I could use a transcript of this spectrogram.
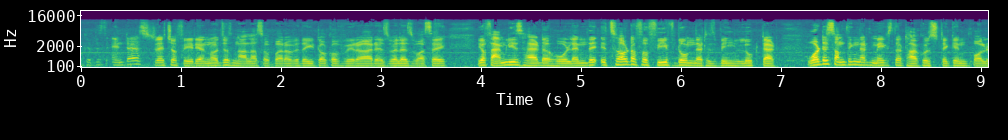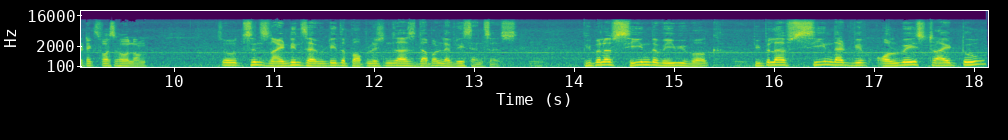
Okay, this entire stretch of area, not just Nala Sopara, whether you talk of Virar as well as Vasai, your family has had a hold, and it's sort of a fiefdom that is being looked at. What is something that makes the Thakur stick in politics for so long? So since 1970, the population has doubled every census. People have seen the way we work. People have seen that we've always tried to,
